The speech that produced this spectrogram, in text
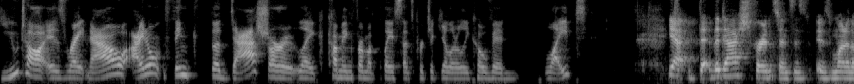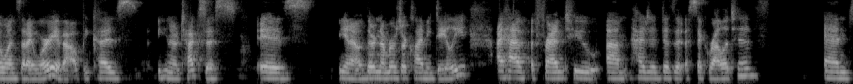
Utah is right now. I don't think the Dash are like coming from a place that's particularly COVID light. Yeah, th- the dash, for instance, is is one of the ones that I worry about because you know Texas is you know their numbers are climbing daily. I have a friend who um, had to visit a sick relative, and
